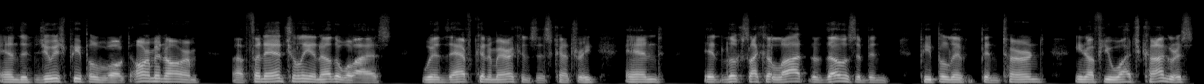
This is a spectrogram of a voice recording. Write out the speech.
and the Jewish people walked arm in arm, uh, financially and otherwise, with African Americans in this country. And it looks like a lot of those have been people have been turned. You know, if you watch Congress,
